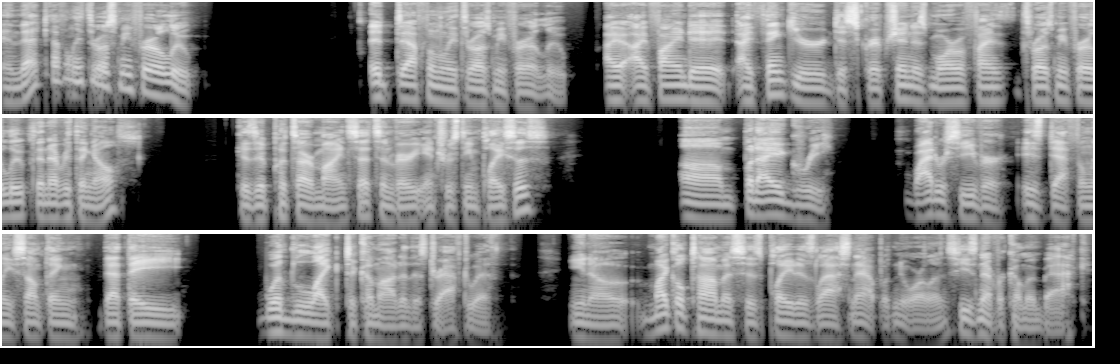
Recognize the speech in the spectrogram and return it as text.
And that definitely throws me for a loop. It definitely throws me for a loop. I, I find it, I think your description is more of a find, throws me for a loop than everything else because it puts our mindsets in very interesting places. Um, but I agree wide receiver is definitely something that they would like to come out of this draft with. You know, Michael Thomas has played his last snap with New Orleans. He's never coming back.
